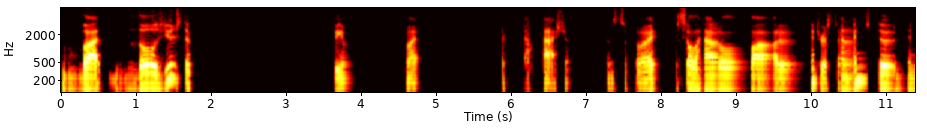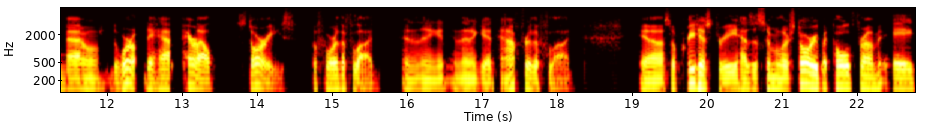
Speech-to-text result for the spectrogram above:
but those used to be my passion. And so I still had a lot of interest and I understood in the world, they have parallel stories before the flood and then, and then again after the flood. Uh, so prehistory has a similar story, but told from a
